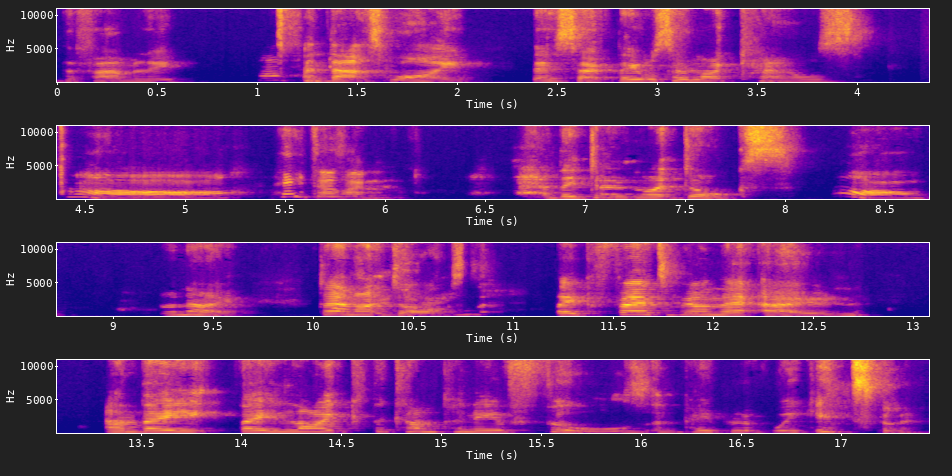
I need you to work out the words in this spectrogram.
the family. That's And that's why they're so. They also like cows, Oh, he doesn't. and they don't like dogs. Oh, I know, don't like That's a dogs. They prefer to be on their own, and they they like the company of fools and people of weak intellect.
